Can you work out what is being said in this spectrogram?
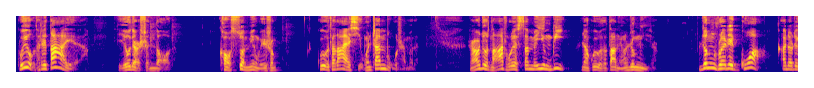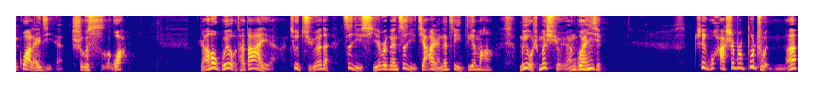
鬼友他这大爷呀也有点神叨的，靠算命为生。鬼友他大爷喜欢占卜什么的，然后就拿出来三枚硬币，让鬼友他大娘扔一下。扔出来这卦，按照这卦来解是个死卦。然后鬼友他大爷就觉得自己媳妇跟自己家人跟自己爹妈没有什么血缘关系，这卦是不是不准呢？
